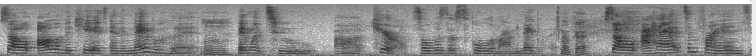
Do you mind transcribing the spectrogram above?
So all of the kids in the neighborhood, Mm-hmm. they went to uh, Carroll. So it was the school around the neighborhood. Okay. So I had some friends,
